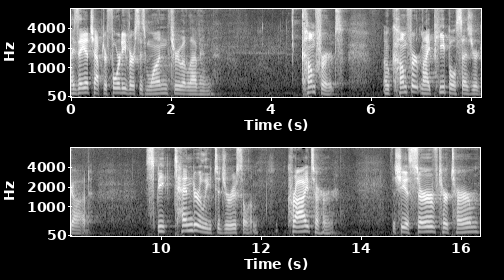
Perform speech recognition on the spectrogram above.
Isaiah chapter 40, verses 1 through 11. Comfort, O comfort my people, says your God. Speak tenderly to Jerusalem, cry to her that she has served her term,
